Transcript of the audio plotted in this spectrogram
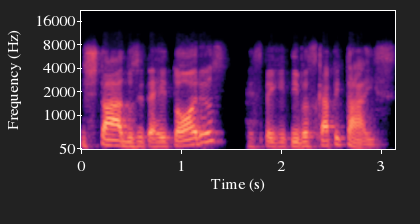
Estados e territórios, respectivas capitais.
